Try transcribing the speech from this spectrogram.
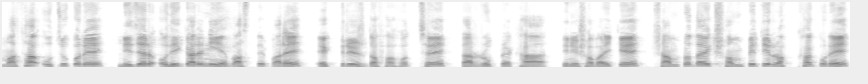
মাথা উঁচু করে নিজের অধিকার নিয়ে বাঁচতে পারে। একত্রিশ দফা হচ্ছে তার রূপরেখা। তিনি সবাইকে সাম্প্রদায়িক সম্প্রীতি রক্ষা করে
